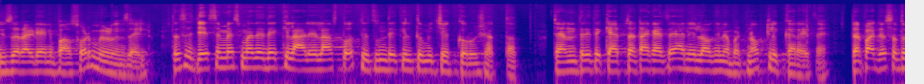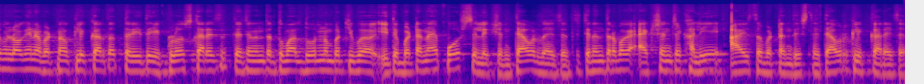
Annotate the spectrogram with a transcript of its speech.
युजर आय डी आणि पासवर्ड मिळून जाईल. तसेच एस एम एसमध्ये देखील आलेला असतो. तिथून देखील तुम्ही चेक करू शकतात. त्यानंतर इथे कॅपचा टाकायचा आहे आणि लॉग इन या बटनावर क्लिक करायचं आहे तर पहा जसं तुम्ही लॉग इन या बटनावर क्लिक करतात तर इथे क्लोज करायचं त्याच्यानंतर तुम्हाला दोन नंबरची इथे बटन आहे पोस्ट सिलेक्शन त्यावर जायचं त्याच्यानंतर बघा ॲक्शनच्या खाली आयचं बटन दिसतंय त्यावर क्लिक करायचं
